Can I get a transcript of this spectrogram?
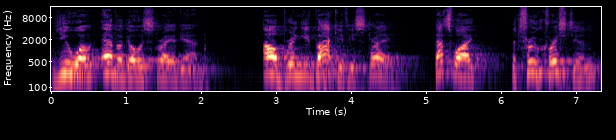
you won't ever go astray again. I'll bring you back if you stray. That's why the true Christian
